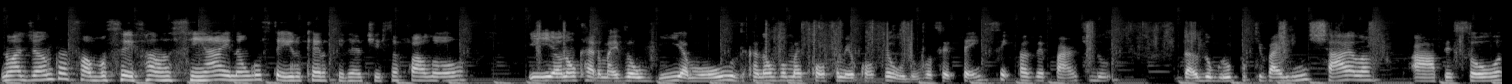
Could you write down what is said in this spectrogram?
não adianta só você falar assim, ai, não gostei do que aquele artista falou e eu não quero mais ouvir a música, não vou mais consumir o conteúdo. Você tem que fazer parte do, do grupo que vai linchar ela, a pessoa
